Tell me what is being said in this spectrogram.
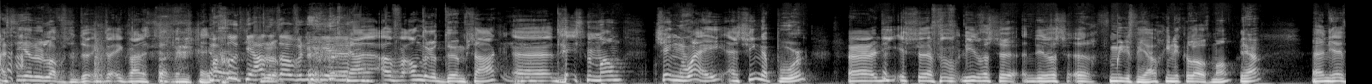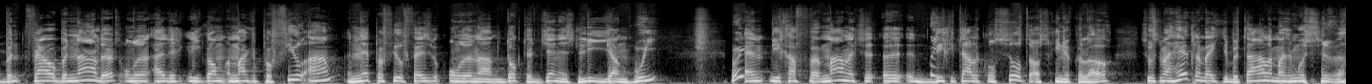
En zie je, Lou Lab is een dump... Ik, ik wou net zeggen, ik ben niet gek. maar goed, je had het over die... eh, Ja, over een andere dumpzaak. Eh, deze man, Cheng Wei in Singapore... eh, die, is, eh, die was, eh, die was eh, familie van jou, gynaecoloog man. Ja? En die heeft ben- vrouwen benaderd. Onder, die, kwam, maakte een profiel aan. Een netprofiel Facebook onder de naam Dr. Janice Lee Yang Hui. En die gaf uh, maandelijkse digitale consulten als gynaecoloog. Ze hoefde maar een heel klein beetje te betalen... maar ze moesten wel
